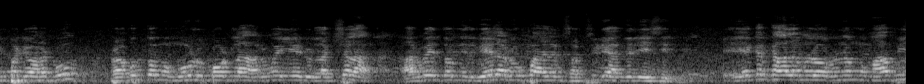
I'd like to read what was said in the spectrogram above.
ఇప్పటి వరకు ప్రభుత్వము మూడు కోట్ల అరవై ఏడు లక్షల అరవై తొమ్మిది వేల రూపాయలను సబ్సిడీ అందజేసింది. ఏకకాలంలో రుణము మాఫీ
